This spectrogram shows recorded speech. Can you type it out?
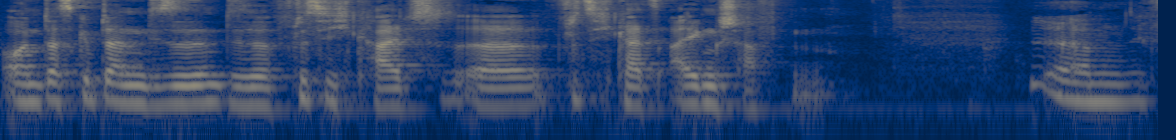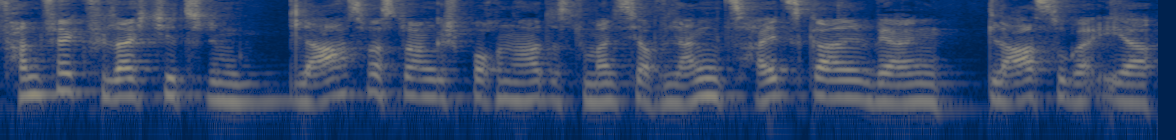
Und das gibt dann diese, diese Flüssigkeit, äh, Flüssigkeitseigenschaften. Ähm, Fun Fact vielleicht hier zu dem Glas, was du angesprochen hattest. Du meinst ja auf langen Zeitskalen wäre Glas sogar eher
